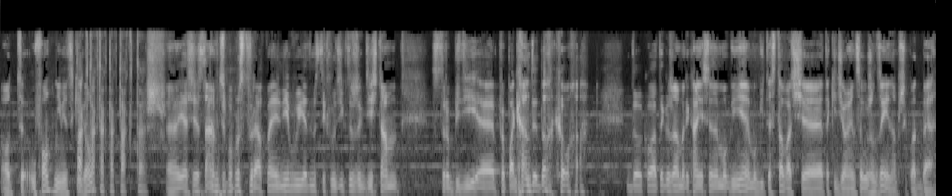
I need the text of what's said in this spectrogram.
od UFO niemieckiego. Tak, tak, tak, tak, tak, też. E, Ja się zastanawiam, czy po prostu Rafael nie był jednym z tych ludzi, którzy gdzieś tam zrobili propagandę dookoła, dookoła tego, że Amerykanie sobie mogli, nie mogli testować takie działające urządzenie, na przykład B,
